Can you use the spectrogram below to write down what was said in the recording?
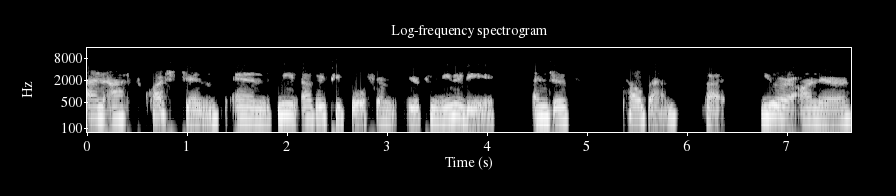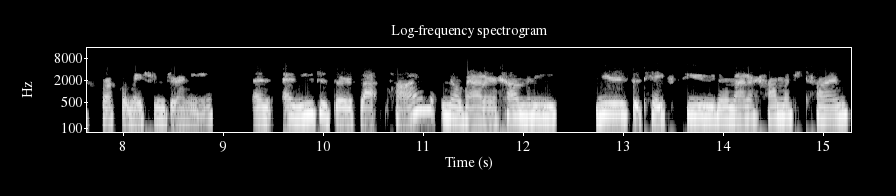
and ask questions and meet other people from your community and just tell them that you are on your reclamation journey and, and you deserve that time no matter how many years it takes you, no matter how much time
